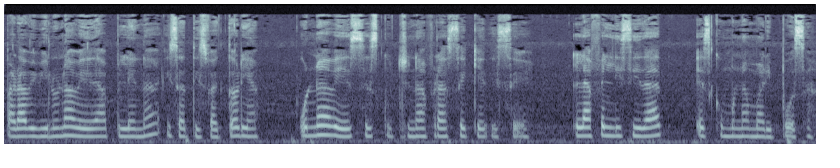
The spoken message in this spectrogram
para vivir una vida plena y satisfactoria. Una vez escuché una frase que dice, la felicidad es como una mariposa,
